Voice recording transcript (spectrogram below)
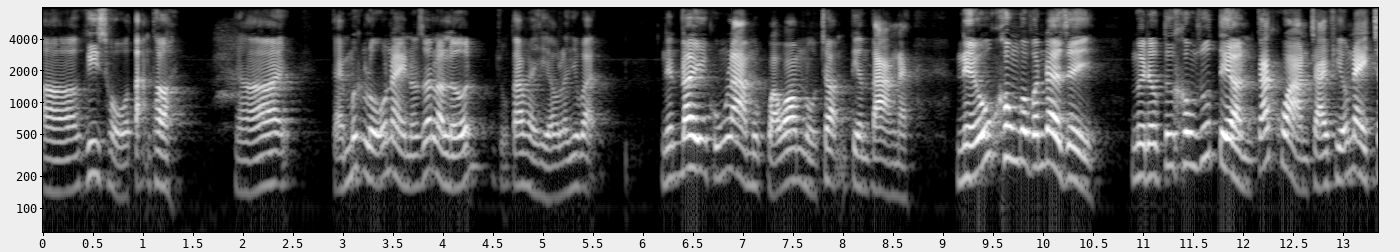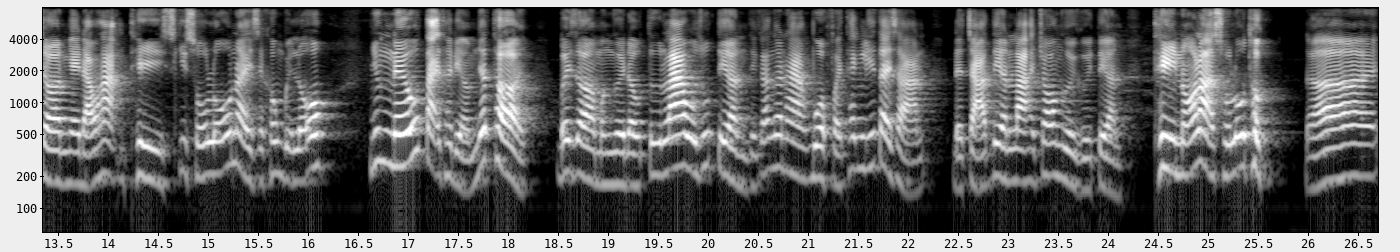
uh, ghi sổ tạm thời. Đấy. cái mức lỗ này nó rất là lớn chúng ta phải hiểu là như vậy. Nên đây cũng là một quả bom nổ chậm tiềm tàng này. Nếu không có vấn đề gì người đầu tư không rút tiền các khoản trái phiếu này chờ ngày đáo hạn thì cái số lỗ này sẽ không bị lỗ nhưng nếu tại thời điểm nhất thời, bây giờ mà người đầu tư lao vào rút tiền thì các ngân hàng buộc phải thanh lý tài sản để trả tiền lại cho người gửi tiền, thì nó là số lỗ thực. Đấy,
